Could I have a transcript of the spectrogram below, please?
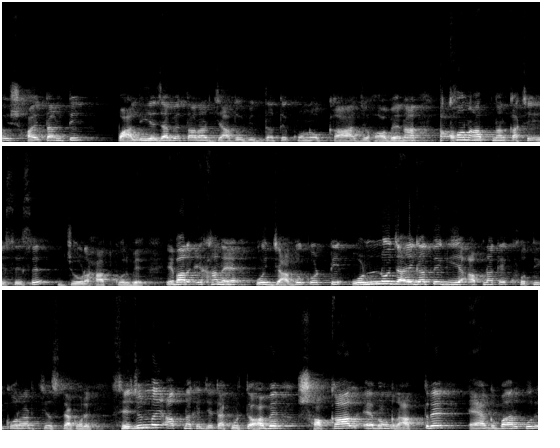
ওই শয়তানটি পালিয়ে যাবে, তার আর জাদুবিদ্যাতে কোনো কাজ হবে না। তখন আপনার কাছে এসে এসে জোর হাত করবে। এবার এখানে ওই জাদুকরটি অন্য জায়গাতে গিয়ে আপনাকে ক্ষতি করার চেষ্টা করে। সেজন্যই আপনাকে যেটা করতে হবে, সকাল এবং রাত্রে একবার করে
